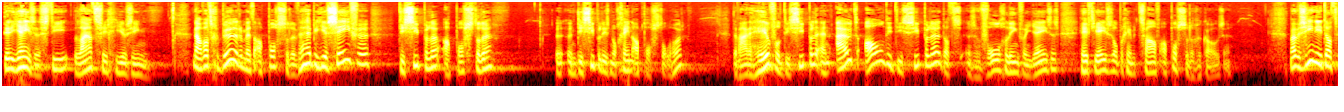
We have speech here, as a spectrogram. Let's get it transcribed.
De Jezus, die laat zich hier zien. Nou, wat gebeurde er met de apostelen? We hebben hier zeven discipelen, apostelen. Een, discipel is nog geen apostel hoor. Er waren heel veel discipelen en uit al die discipelen, dat is een volgeling van Jezus, heeft Jezus op een gegeven moment twaalf apostelen gekozen. Maar we zien hier dat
